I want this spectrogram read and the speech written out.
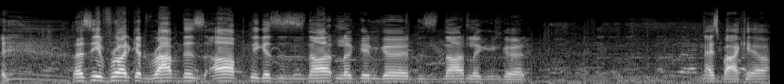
Let's see if Fraud can wrap this up because this is not looking good. This is not looking good. Nice back here.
